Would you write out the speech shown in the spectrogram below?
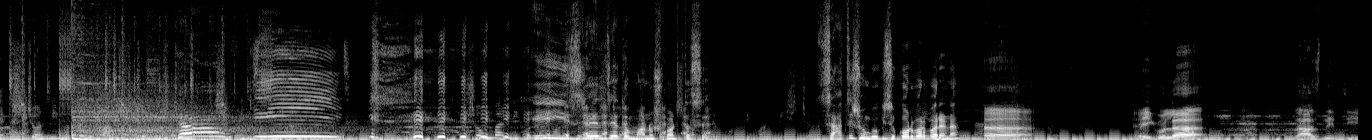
একশো জন নিহত ও পাঁচশো চল্লিশ জন সোমবার নিহত এই ইসরায়েল যে এত মানুষ মারতাছে। ভর্তি হন 20 জন। জাতিসংঘ কিছু করবার পারে না? হ্যাঁ এইগুলা রাজনীতি।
